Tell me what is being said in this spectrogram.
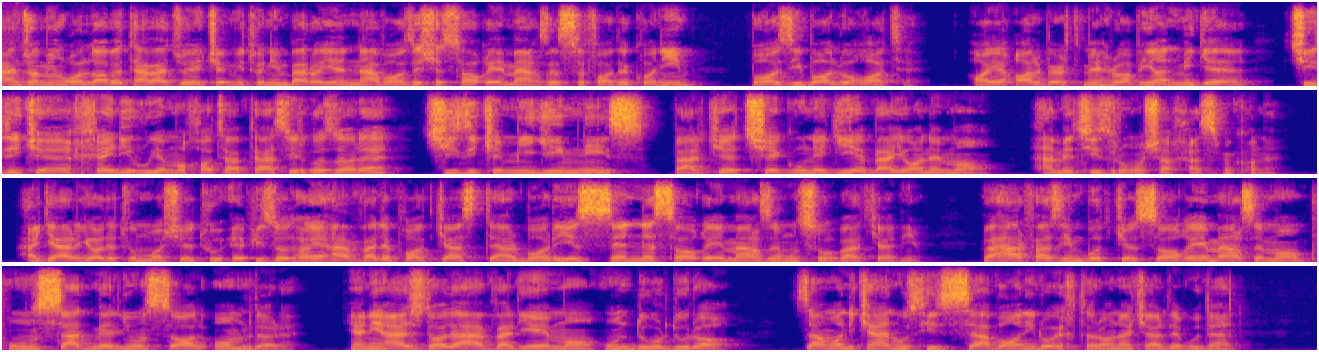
پنجمین قلاب توجهی که می‌تونیم برای نوازش ساقه مغز استفاده کنیم بازی با لغاته. آیا آلبرت مهرابیان میگه چیزی که خیلی روی مخاطب تاثیر گذاره چیزی که میگیم نیست بلکه چگونگی بیان ما همه چیز رو مشخص می‌کنه. اگر یادتون باشه تو اپیزودهای اول پادکست درباره سن ساقه مغزمون صحبت کردیم و حرف از این بود که ساقه مغز ما 500 میلیون سال عمر داره. یعنی اجداد اولیه ما اون دور دورا زمانی که هنوز هیچ زبانی رو اختراع نکرده بودند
